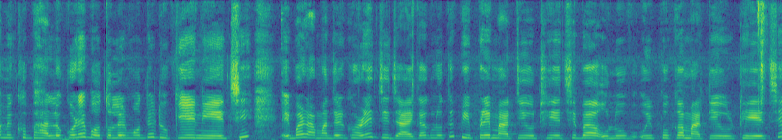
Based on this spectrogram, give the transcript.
আমি খুব ভালো করে বোতলের মধ্যে ঢুকিয়ে নিয়েছি। এবার আমাদের ঘরে যে জায়গাগুলোতে পিঁপড়ে মাটি উঠিয়েছে বা উলু উইপোকা মাটি উঠিয়েছে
